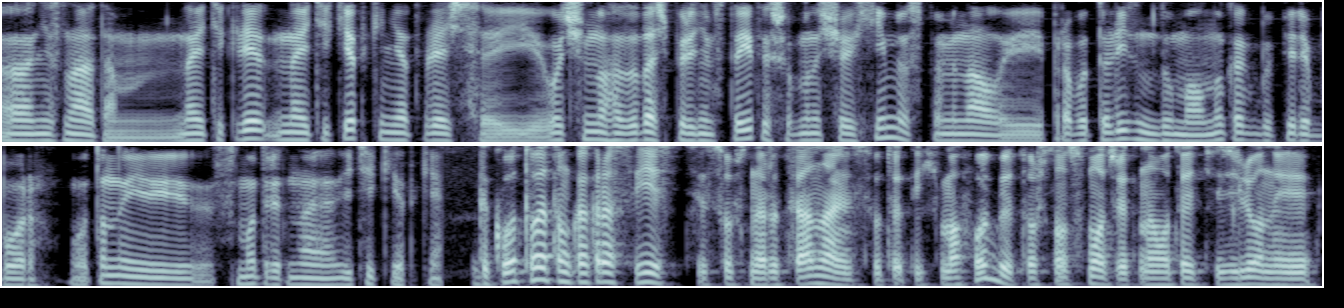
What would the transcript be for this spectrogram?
не знаю, там, на, этикет, на этикетке не отвлечься. И очень много задач перед ним стоит, и чтобы он еще и химию вспоминал, и про ботулизм думал, ну, как бы перебор. Вот он и смотрит на этикетки. Так вот в этом как раз и есть, собственно, рациональность вот этой химофобии, то, что он смотрит на вот эти зеленые,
